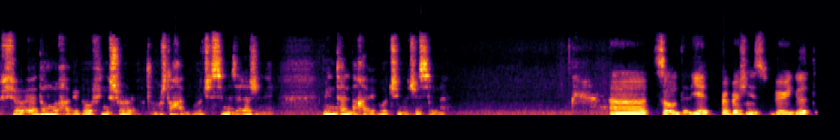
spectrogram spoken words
Все, я думаю, Хабиб его финиширует, потому что Хабиб очень сильно заряженный. Ментально Хабиб очень-очень сильный. Uh, so the, yeah, preparation is very good.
